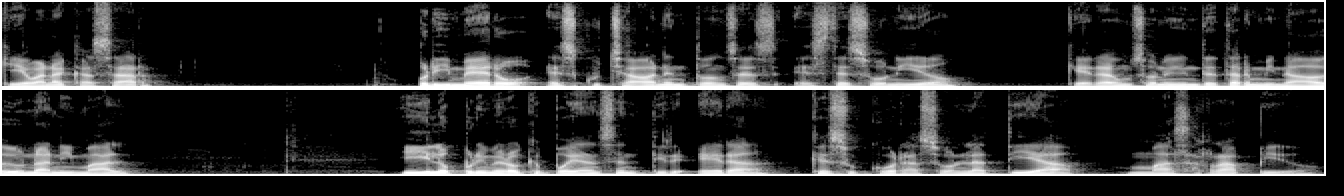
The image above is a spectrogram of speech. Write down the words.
que iban a cazar, Primero escuchaban entonces este sonido, que era un sonido indeterminado de un animal, y lo primero que podían sentir era que su corazón latía más rápido.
